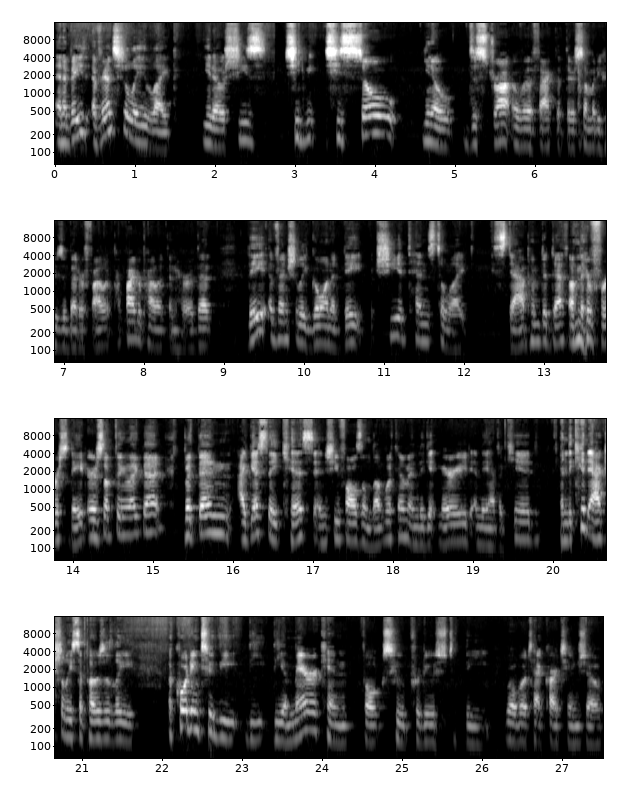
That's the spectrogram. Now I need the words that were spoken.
And eva- eventually, like you know, she's she she's so you know distraught over the fact that there's somebody who's a better fighter pilot than her that they eventually go on a date, but she intends to like stab him to death on their first date or something like that. But then I guess they kiss and she falls in love with him and they get married and they have a kid. And the kid actually supposedly, according to the the, the American folks who produced the Robotech cartoon show,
